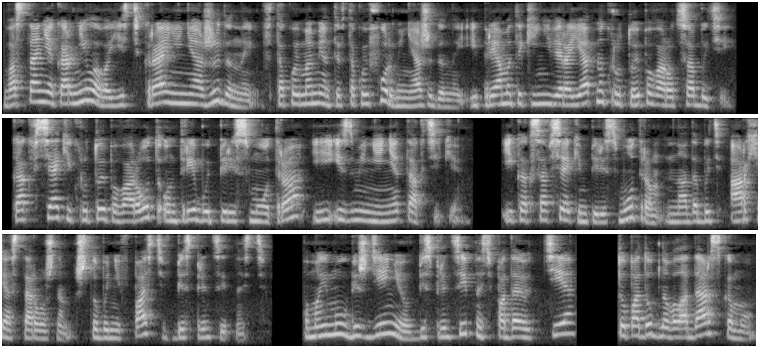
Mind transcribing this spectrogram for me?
Восстание Корнилова есть крайне неожиданный, в такой момент и в такой форме неожиданный, и прямо-таки невероятно крутой поворот событий. Как всякий крутой поворот, он требует пересмотра и изменения тактики. И как со всяким пересмотром, надо быть архиосторожным, чтобы не впасть в беспринципность. По моему убеждению, в беспринципность впадают те, кто, подобно Володарскому,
